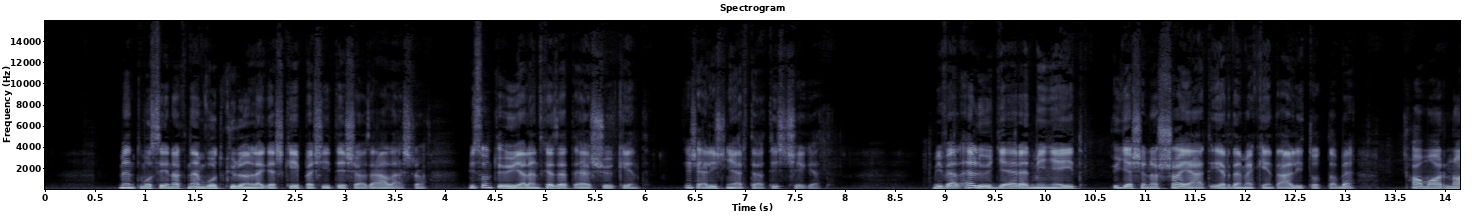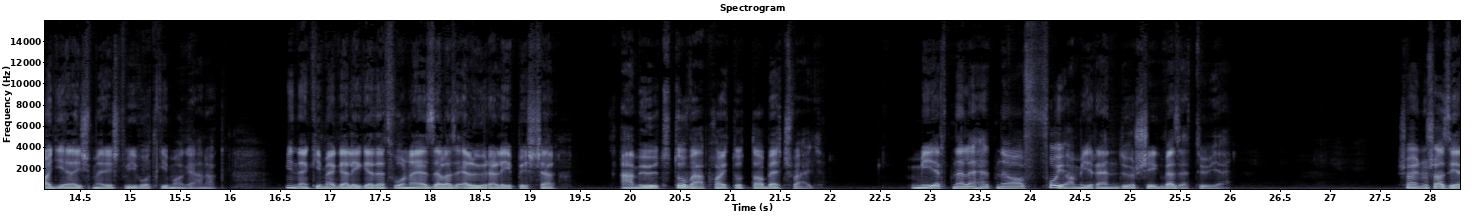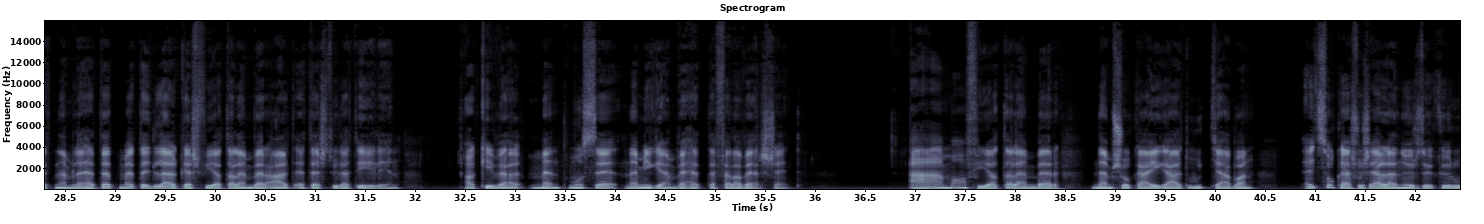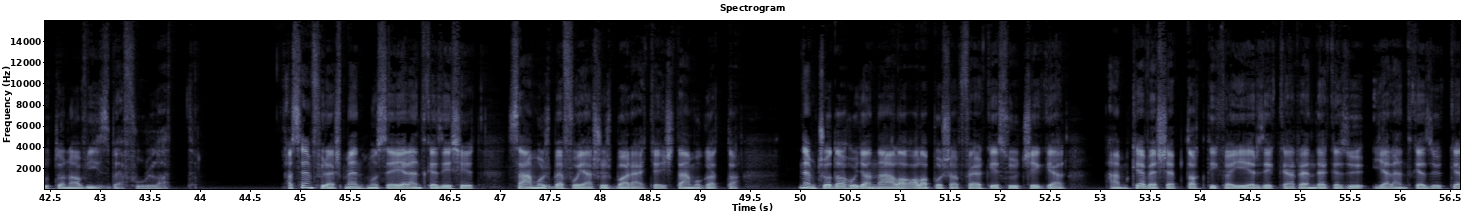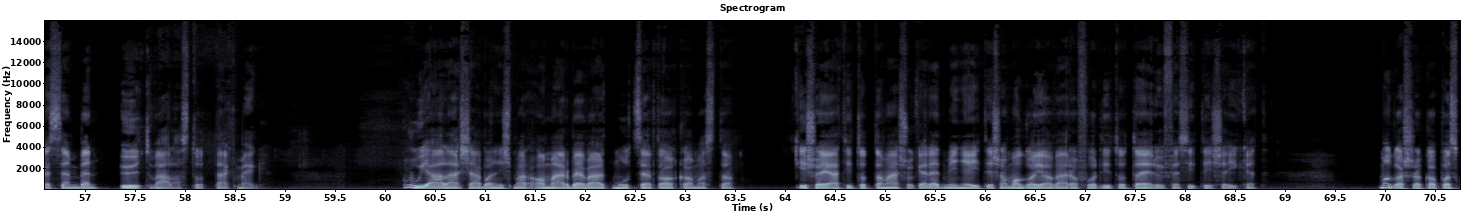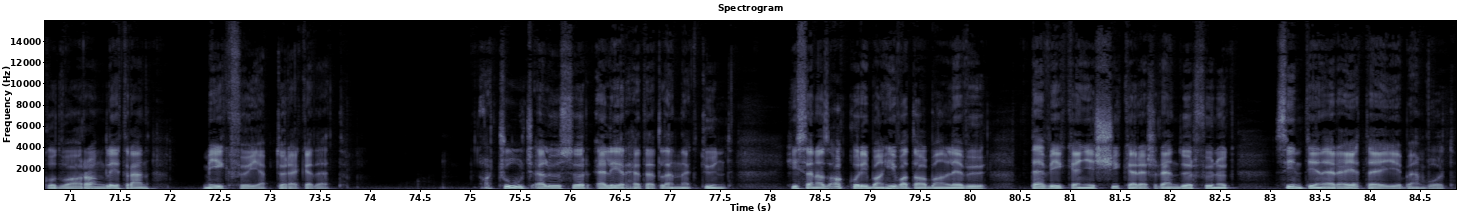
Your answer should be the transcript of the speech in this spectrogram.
Mentmoszénak nem volt különleges képesítése az állásra, viszont ő jelentkezett elsőként, és el is nyerte a tisztséget. Mivel elődje eredményeit ügyesen a saját érdemeként állította be, hamar nagy elismerést vívott ki magának. Mindenki megelégedett volna ezzel az előrelépéssel, ám őt továbbhajtotta a becsvágy. Miért ne lehetne a folyami rendőrség vezetője? Sajnos azért nem lehetett, mert egy lelkes fiatalember állt e testület élén, akivel Ment Mosze nemigen vehette fel a versenyt. Ám a fiatalember nem sokáig állt útjában, egy szokásos ellenőrző körúton a vízbe fulladt. A szemfüles Mentmosze jelentkezését számos befolyásos barátja is támogatta, nem csoda, hogy a nála alaposabb felkészültséggel ám kevesebb taktikai érzékkel rendelkező jelentkezőkkel szemben őt választották meg. Új állásában is már a már bevált módszert alkalmazta. Kisajátította mások eredményeit, és a maga javára fordította erőfeszítéseiket. Magasra kapaszkodva a ranglétrán, még följebb törekedett. A csúcs először elérhetetlennek tűnt, hiszen az akkoriban hivatalban levő, tevékeny és sikeres rendőrfőnök szintén ereje teljében volt.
